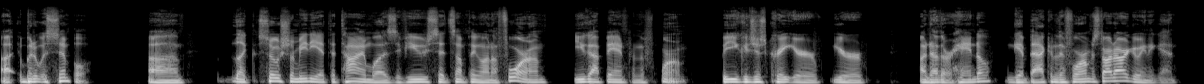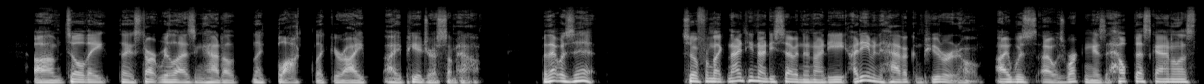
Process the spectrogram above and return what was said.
uh, but it was simple. Um, like social media at the time was if you said something on a forum, you got banned from the forum, but you could just create your, your, another handle, get back into the forum and start arguing again. Um, they, they start realizing how to like block like your IP address somehow. But that was it. So from like 1997 to 98, I didn't even have a computer at home. I was I was working as a help desk analyst,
